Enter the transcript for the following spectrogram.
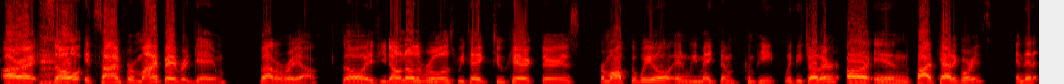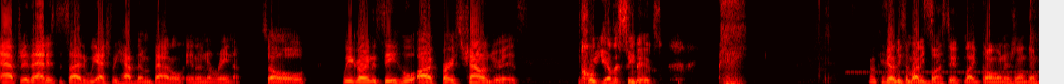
All right, so it's time for my favorite game, Battle Royale. So if you don't know the Mhm. rules, we take two characters from off the wheel and we make them compete with each other uh, in five categories. And then after that is decided, we actually have them battle in an arena. So we're going to see who our first challenger is. Oh yeah, let's see this. okay. It's gonna be somebody busted, like gone or something.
